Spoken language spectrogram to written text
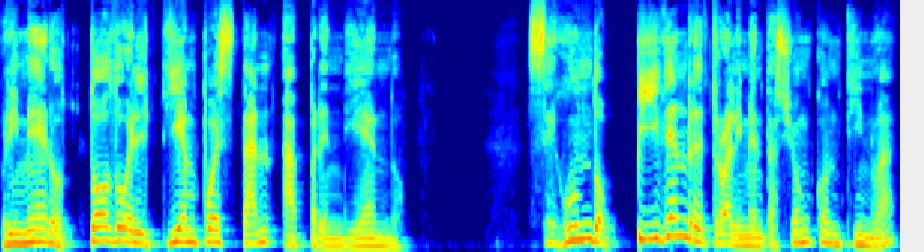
Primero, todo el tiempo están aprendiendo. Segundo, piden retroalimentación continua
